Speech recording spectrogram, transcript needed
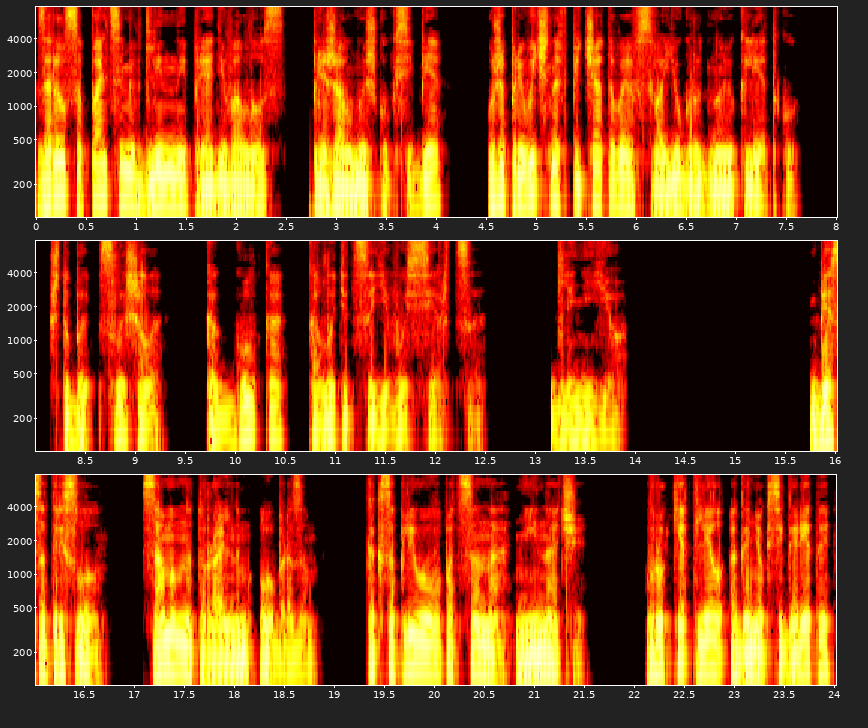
зарылся пальцами в длинные пряди волос, прижал мышку к себе, уже привычно впечатывая в свою грудную клетку, чтобы слышала, как гулко колотится его сердце. Для нее. Беса трясло самым натуральным образом, как сопливого пацана, не иначе. В руке тлел огонек сигареты,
